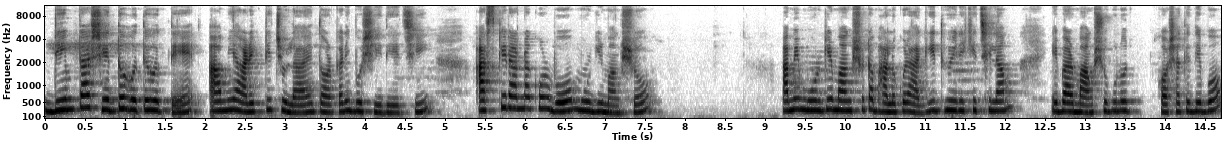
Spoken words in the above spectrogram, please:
ডিমটা সেদ্ধ হতে হতে আমি আরেকটি চুলায় তরকারি বসিয়ে দিয়েছি। আজকে রান্না করব মুরগির মাংস। আমি মুরগির মাংসটা ভালো করে আগেই ধুয়ে রেখেছিলাম। এবার মাংসগুলো কষাতে দেব।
